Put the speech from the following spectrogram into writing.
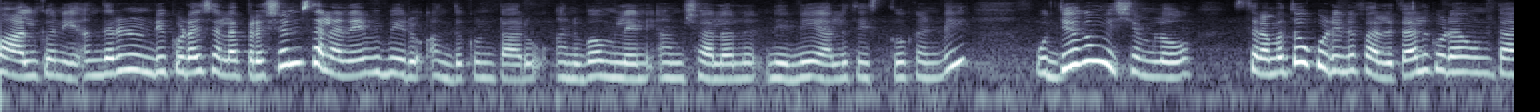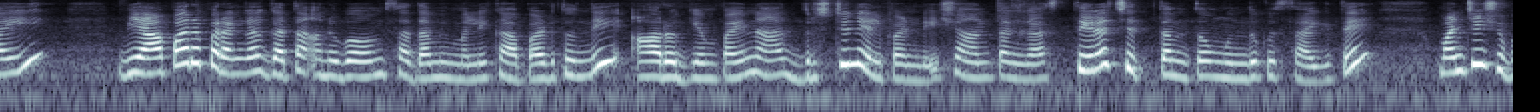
పాల్గొని అందరి నుండి కూడా చాలా ప్రశంసలు అనేవి మీరు అందుకుంటారు. అనుభవం లేని అంశాలలో నిర్ణయాలు తీసుకోకండి. ఉద్యోగం విషయంలో శ్రమతో కూడిన ఫలితాలు కూడా ఉంటాయి. వ్యాపార పరంగా గత అనుభవం సదా మిమ్మల్ని కాపాడుతుంది. ఆరోగ్యం పైన దృష్టి నిలపండి. శాంతంగా స్థిర చిత్తంతో ముందుకు సాగితే మంచి శుభ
